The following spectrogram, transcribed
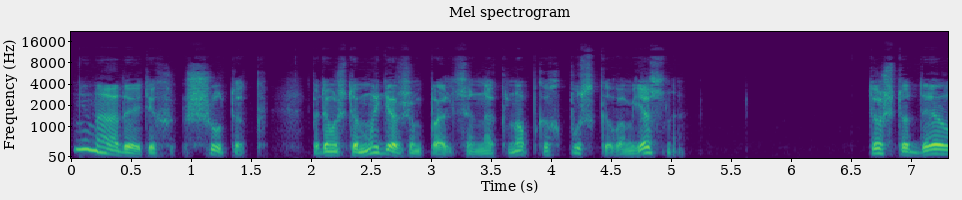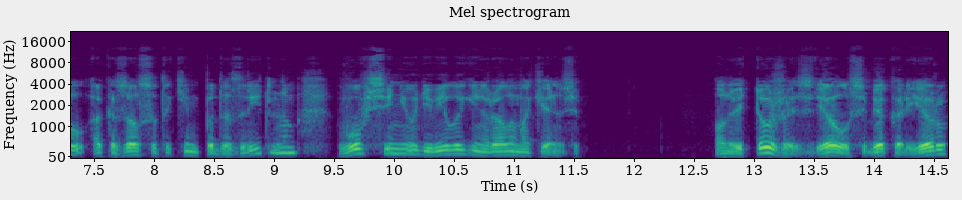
Не надо этих шуток, потому что мы держим пальцы на кнопках пуска, вам ясно? То, что Делл оказался таким подозрительным, вовсе не удивило генерала Маккензи. Он ведь тоже сделал себе карьеру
